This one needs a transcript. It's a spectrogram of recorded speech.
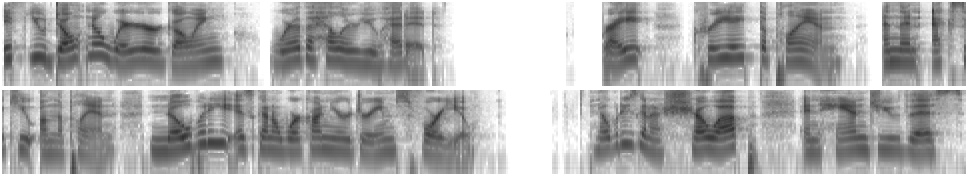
If you don't know where you're going, where the hell are you headed? Right? Create the plan and then execute on the plan. Nobody is going to work on your dreams for you. Nobody's going to show up and hand you this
